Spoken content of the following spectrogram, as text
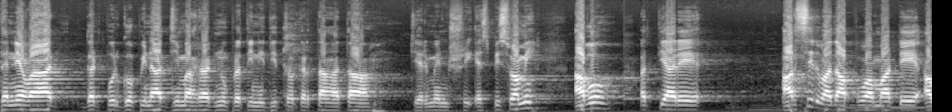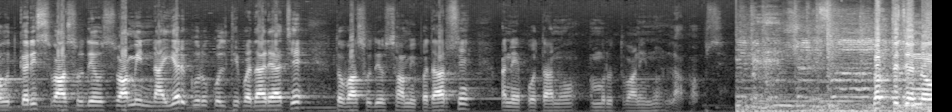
ધન્યવાદ ગઢપુર ગોપીનાથજી મહારાજનું પ્રતિનિધિત્વ કરતા હતા. ચેરમેન શ્રી એસપી સ્વામી, આવો અત્યારે આશીર્વાદ આપવા માટે આ કરીશ. વાસુદેવ સ્વામી નાયર ગુરુકુલથી પધાર્યા છે. તો વાસુદેવ સ્વામી પધારશે અને પોતાનો અમૃતવાણીનો લાભ આપશે. ભક્તજનો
